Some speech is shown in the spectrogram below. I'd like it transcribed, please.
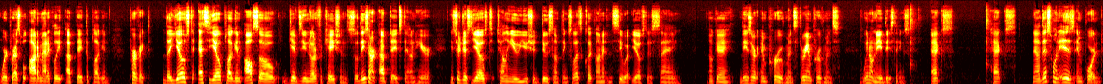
WordPress will automatically update the plugin. Perfect. The Yoast SEO plugin also gives you notifications. So these aren't updates down here. These are just Yoast telling you you should do something. So let's click on it and see what Yoast is saying. Okay, these are improvements, three improvements. We don't need these things. X, X. Now this one is important.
